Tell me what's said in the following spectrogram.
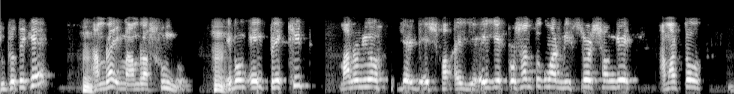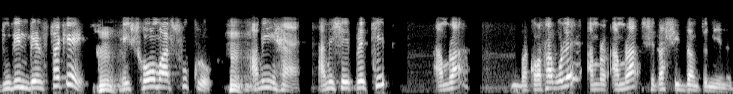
দুটো থেকে আমরা এই মামলা শুনব। এবং এই প্রেক্ষিত মাননীয় যে এই যে- প্রশান্ত কুমার মিশ্রর সঙ্গে আমার তো দুদিন বেঞ্চ থাকে এই সোম আর শুক্র। আমি হ্যাঁ আমি সেই প্রেক্ষিত আমরা কথা বলে আমরা আমরা সেটা সিদ্ধান্ত নিয়ে নেব।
